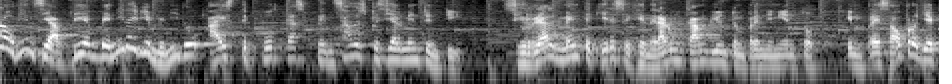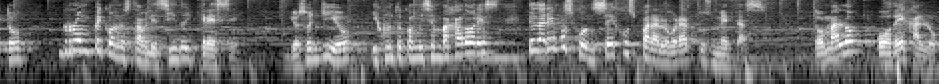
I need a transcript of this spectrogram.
Hola audiencia, bienvenida y bienvenido a este podcast pensado especialmente en ti. Si realmente quieres generar un cambio en tu emprendimiento, empresa o proyecto, rompe con lo establecido y crece. Yo soy Gio y junto con mis embajadores te daremos consejos para lograr tus metas. Tómalo o déjalo.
